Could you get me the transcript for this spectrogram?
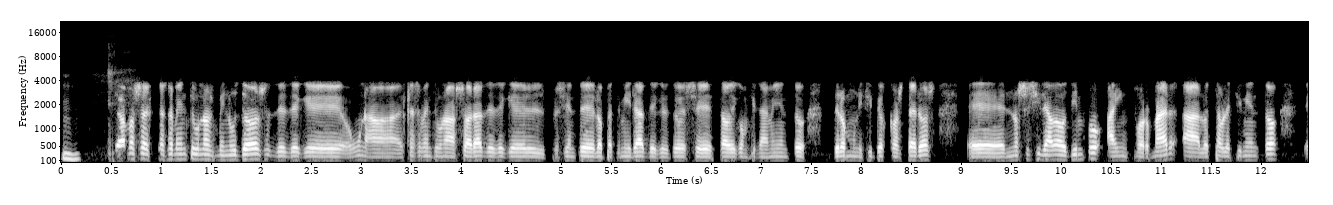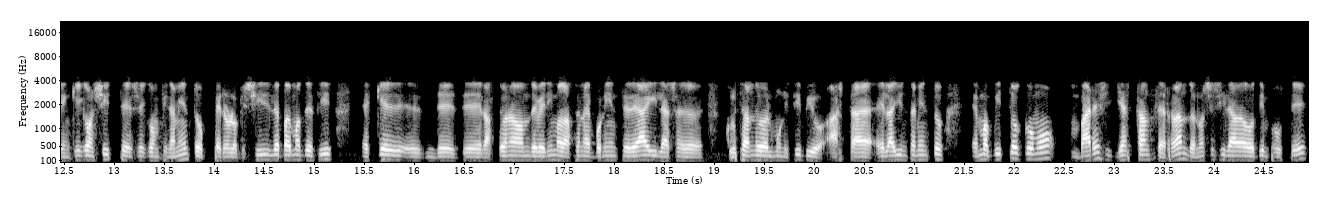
Llevamos escasamente unos minutos desde que, una, escasamente unas horas desde que el presidente López Miras decretó ese estado de confinamiento de los municipios costeros. Eh, no sé si le ha dado tiempo a informar a los establecimientos en qué consiste ese confinamiento, pero lo que sí le podemos decir es que desde la zona donde venimos, la zona de Poniente de Águilas, eh, cruzando el municipio hasta el ayuntamiento, hemos visto cómo bares ya están cerrando. No sé si le ha dado tiempo a usted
